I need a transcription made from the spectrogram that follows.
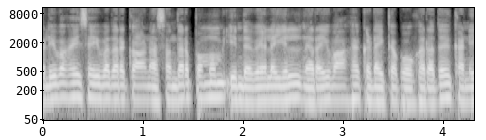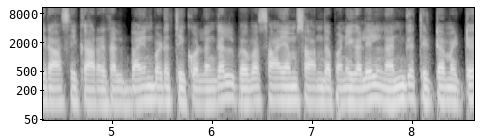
வழிவகை செய்வதற்கான சந்தர்ப்பமும் இந்த வேளையில் நிறைவாக கிடைக்கப் போகிறது. கன்னிராசிக்காரர்கள் பயன்படுத்தி கொள்ளுங்கள். விவசாயம் சார்ந்த பணிகளில் நன்கு திட்டமிட்டு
